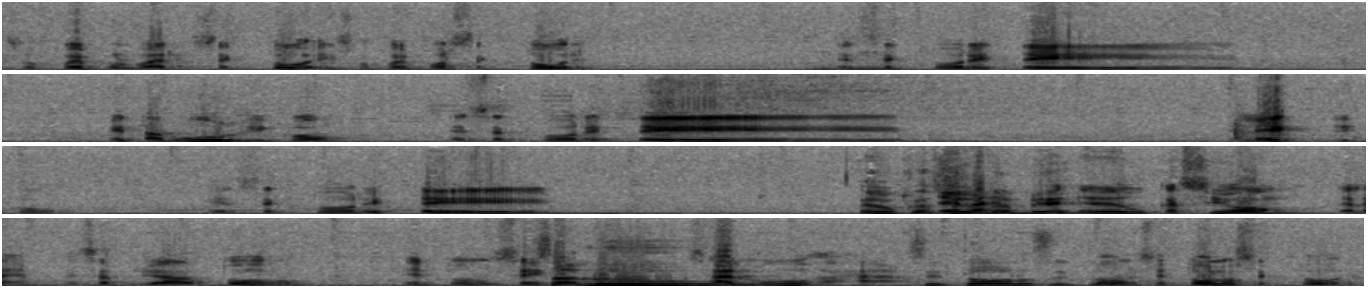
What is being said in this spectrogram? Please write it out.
Eso fue por varios sectores, eso fue por sectores. El sector este metalúrgico, el sector este eléctrico, el sector este educación de también. De educación, de las empresas privadas, todo. Entonces, salud. Salud, ajá. Sí, todos los sectores. Entonces, todos los sectores.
